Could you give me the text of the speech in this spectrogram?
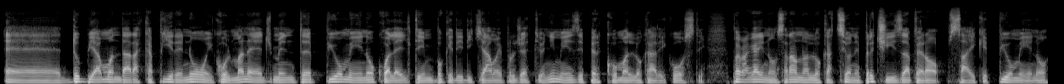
eh, dobbiamo andare a capire noi col management più o meno qual è il tempo che dedichiamo ai progetti ogni mese per come allocare i costi. Poi magari non sarà un'allocazione precisa, però sai che più o meno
